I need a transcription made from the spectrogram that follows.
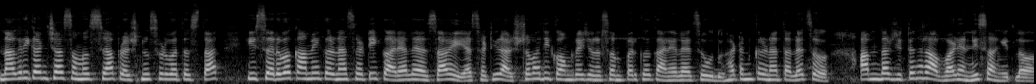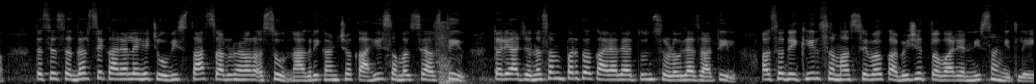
नागरिकांच्या समस्या प्रश्न सोडवत असतात. ही सर्व कामे करण्यासाठी कार्यालय असावे यासाठी राष्ट्रवादी काँग्रेस जनसंपर्क कार्यालयाचं उद्घाटन करण्यात आल्याचं आमदार जितेंद्र आव्हाड यांनी सांगितलं. तसेच सदरचे कार्यालय हे चोवीस तास चालू राहणार असून नागरिकांच्या काही समस्या असतील तर या जनसंपर्क कार्यालयातून सोडवल्या जातील असं देखील समाजसेवक अभिजित पवार यांनी सांगितले.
